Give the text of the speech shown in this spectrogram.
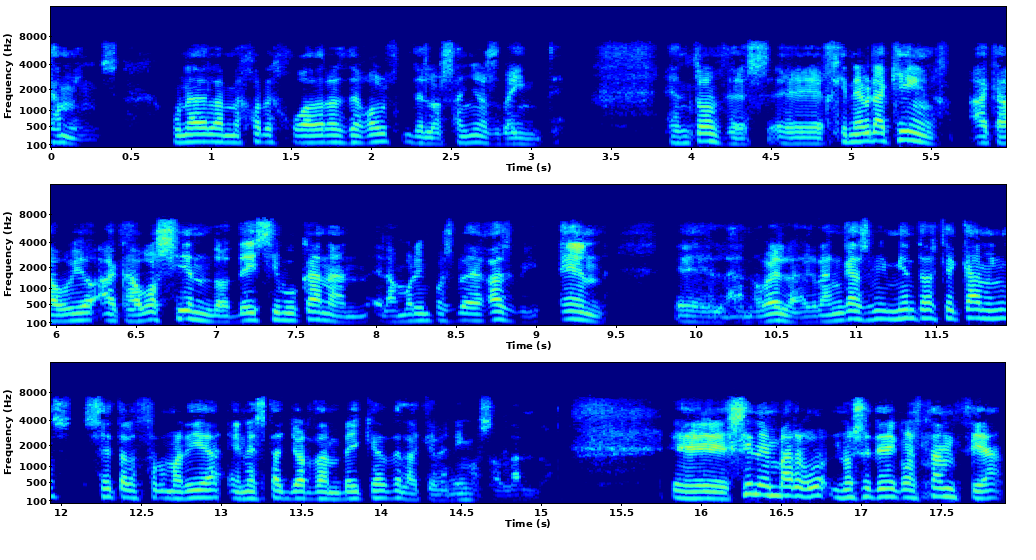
Cummings, una de las mejores jugadoras de golf de los años 20. Entonces, eh, Ginebra King acabó, acabó siendo Daisy Buchanan, el amor imposible de Gatsby, en eh, la novela El Gran Gatsby, mientras que Cummings se transformaría en esta Jordan Baker de la que venimos hablando. Eh, sin embargo, no se tiene constancia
